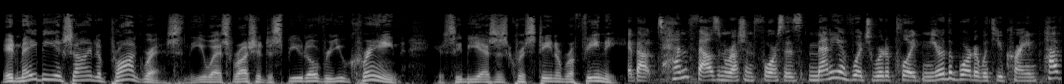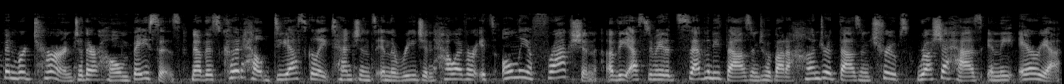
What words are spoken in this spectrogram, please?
It may be a sign of progress in the U.S. Russia dispute over Ukraine. Here's CBS's Christina Ruffini. About 10,000 Russian forces, many of which were deployed near the border with Ukraine, have been returned to their home bases. Now, this could help de escalate tensions in the region. However, it's only a fraction of the estimated 70,000 to about 100,000 troops Russia has in the area.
